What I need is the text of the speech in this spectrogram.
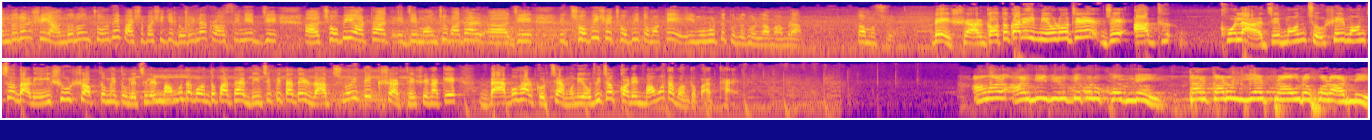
আন্দোলন সেই আন্দোলন চলবে। পাশাপাশি যে ডোরিনা ক্রসিং এর যে ছবি অর্থাৎ যে মঞ্চ বাঁধার যে ছবি সে ছবি তোমাকে এই মুহূর্তে তুলে ধরলাম আমরা। তমশ্রী। বেশ আর গতকাল এই মেয়র রোডে যে আধ খোলা যে মঞ্চ, সেই মঞ্চ দাঁড়িয়ে সুর সপ্তমে তুলেছিলেন মমতা বন্দ্যোপাধ্যায়। বিজেপি তাদের রাজনৈতিক স্বার্থে সেনাকে ব্যবহার করছে এমনই অভিযোগ করেন মমতা বন্দ্যোপাধ্যায়। আমার আর্মির বিরুদ্ধে কোনো ক্ষোভ নেই। তার কারণ we are proud of our army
